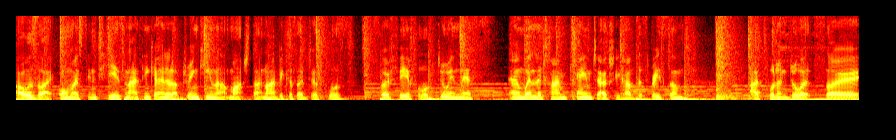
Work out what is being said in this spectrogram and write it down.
I was like almost in tears, and I think I ended up drinking that much that night because I just was so fearful of doing this. And when the time came to actually have the threesome, I couldn't do it. So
